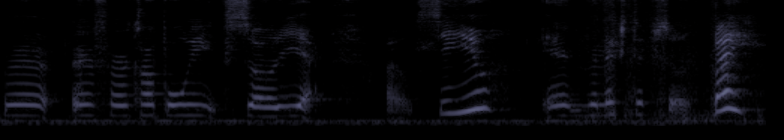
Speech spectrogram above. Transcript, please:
for er, for a couple weeks. So yeah, I'll see you in the next episode. Bye.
